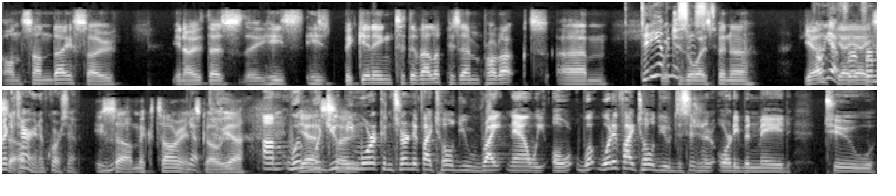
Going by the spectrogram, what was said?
on Sunday. So, you know, there's he's he's beginning to develop his end product, um, Did he have which has always been a yeah oh yeah, yeah for, yeah, for Mkhitaryan, of course. Yeah. He set up Mkhitaryan's Yeah. goal, yeah. Um, w- Yeah, would you be more concerned if I told you right now we? o- What, what if I told you a decision had already been made to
